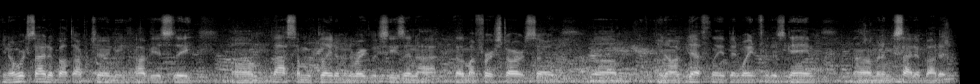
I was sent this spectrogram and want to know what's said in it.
you know, we're excited about the opportunity. Obviously, um, last time we played them in the regular season, I, that was my first start. So um, you know, I've definitely been waiting for this game, um, and I'm excited about it.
